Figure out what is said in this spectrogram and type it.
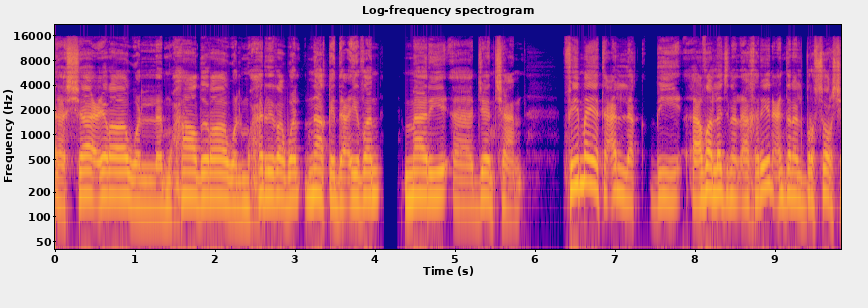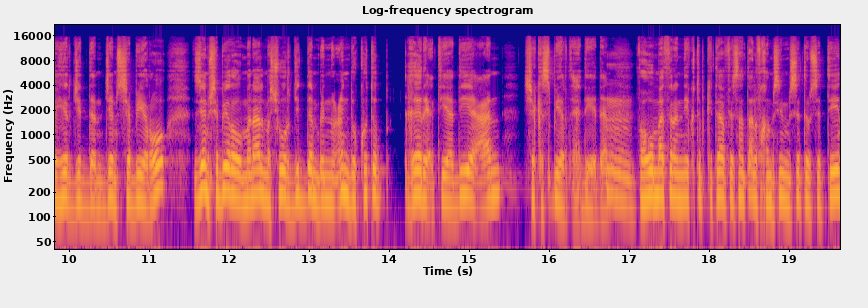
الشاعرة والمحاضرة والمحررة والناقدة أيضا ماري آه، جين تشان فيما يتعلق بأعضاء اللجنة الآخرين عندنا البروفيسور شهير جدا جيمس شابيرو. جيمس شابيرو منال مشهور جدا بأنه عنده كتب غير اعتيادية عن شكسبير تحديدا. مم. فهو مثلا يكتب كتاب في سنة 1566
